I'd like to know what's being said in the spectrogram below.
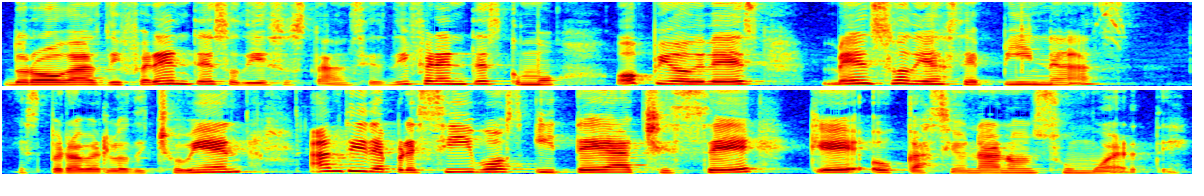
drogas diferentes o 10 sustancias diferentes como opioides, benzodiazepinas, espero haberlo dicho bien, antidepresivos y THC que ocasionaron su muerte.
